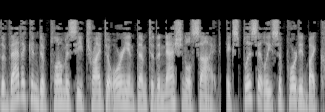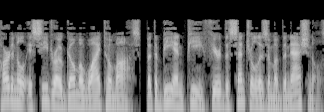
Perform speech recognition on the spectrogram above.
The Vatican diplomacy tried to orient them to the national side, explicitly supported by Cardinal Isidro Goma y Tomás, but the BNP feared the centralism of the nationals.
